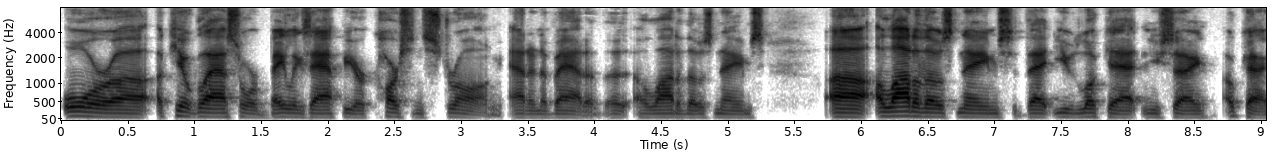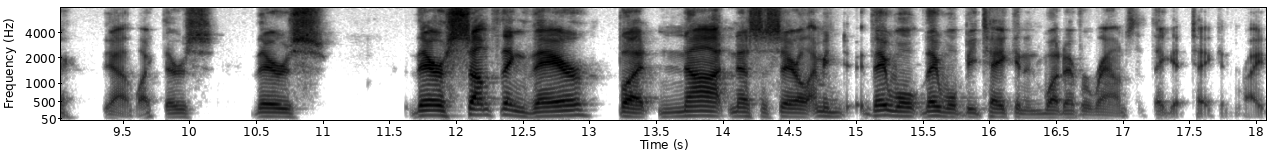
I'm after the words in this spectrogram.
or uh, Aqeel Glass or Bailey Zappe or Carson Strong out of Nevada. A, a lot of those names, uh, a lot of those names that you look at and you say, okay, yeah, like there's there's there's something there but not necessarily. I mean, they will they will be taken in whatever rounds that they get taken, right?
